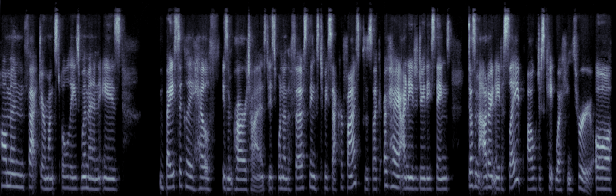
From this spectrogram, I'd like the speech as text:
common factor amongst all these women is basically health isn't prioritized. It's one of the first things to be sacrificed because it's like, okay, I need to do these things. Doesn't matter, I don't need to sleep. I'll just keep working through. Or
